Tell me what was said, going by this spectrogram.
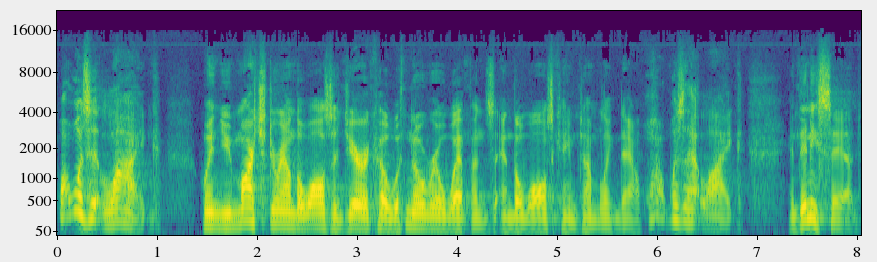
what was it like when you marched around the walls of Jericho with no real weapons and the walls came tumbling down? What was that like? And then he said,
